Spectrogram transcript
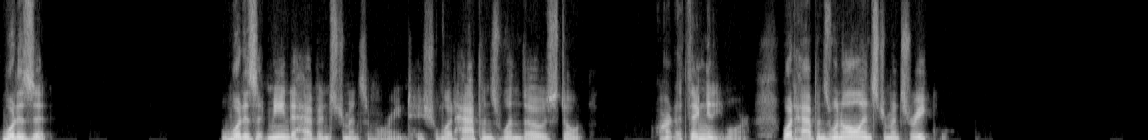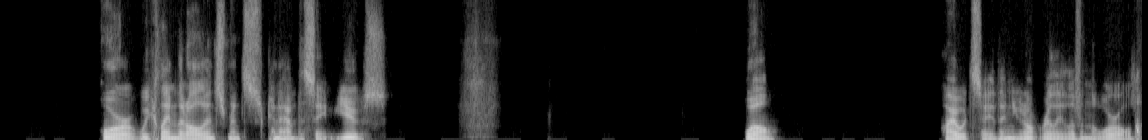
what is it what does it mean to have instruments of orientation what happens when those don't aren't a thing anymore what happens when all instruments are equal or we claim that all instruments can have the same use. Well i would say then you don't really live in the world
